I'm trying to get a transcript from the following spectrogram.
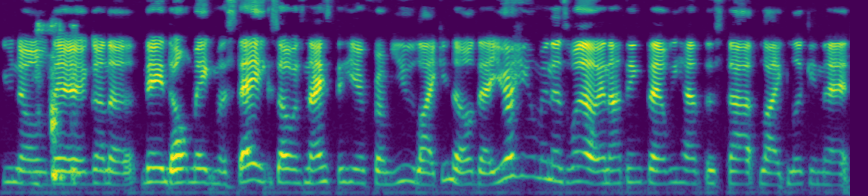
you know they're gonna they don't make mistakes. So it's nice to hear from you like you know that you're human as well. And i think that we have to stop like looking at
